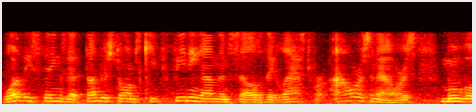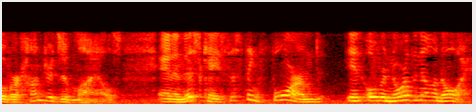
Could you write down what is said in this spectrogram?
one of these things that thunderstorms keep feeding on themselves. They last for hours and hours, move over hundreds of miles. And in this case, this thing formed in over northern Illinois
